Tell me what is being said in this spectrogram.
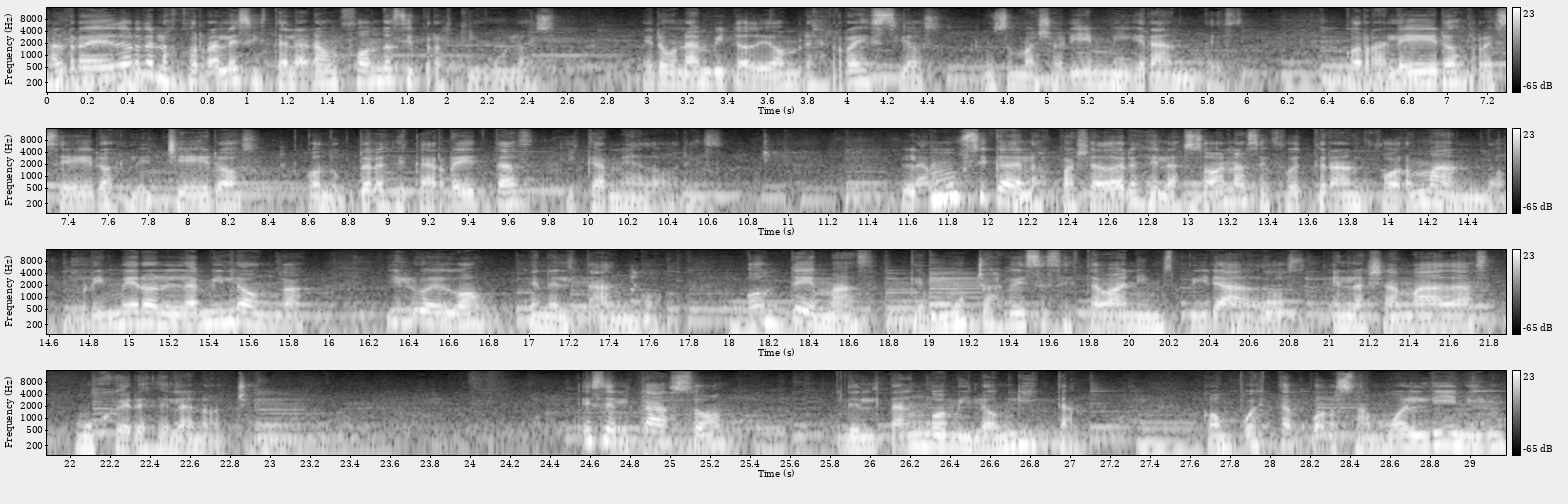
Alrededor de los corrales se instalaron fondos y prostíbulos. Era un ámbito de hombres recios, en su mayoría inmigrantes, corraleros, receros, lecheros, conductores de carretas y carneadores. La música de los payadores de la zona se fue transformando, primero en la milonga y luego en el tango, con temas que muchas veces estaban inspirados en las llamadas mujeres de la noche. Es el caso del tango Milonguita, compuesta por Samuel Lining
